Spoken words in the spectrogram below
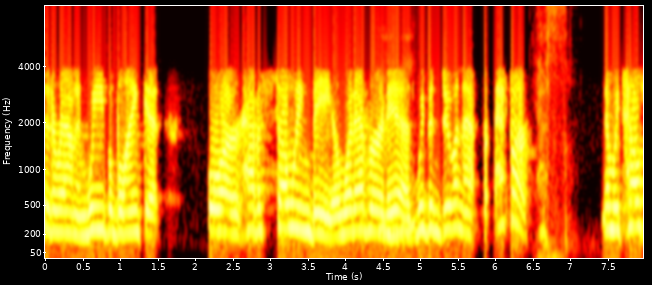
sit around and weave a blanket or have a sewing bee or whatever it mm-hmm. is. We've been doing that forever. Yes. And we tell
